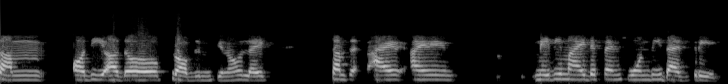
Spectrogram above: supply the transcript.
some or the other problems, you know, like something I, I, maybe my defense won't be that great,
